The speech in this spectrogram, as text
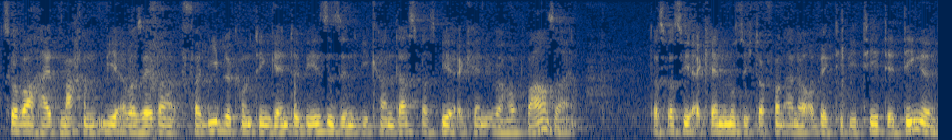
zur Wahrheit machen, wir aber selber verliebte, kontingente Wesen sind, wie kann das, was wir erkennen, überhaupt wahr sein? Das, was wir erkennen, muss sich doch von einer Objektivität der Dinge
